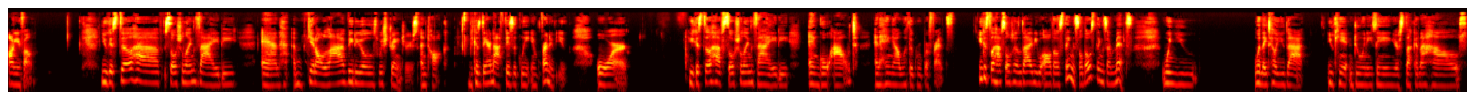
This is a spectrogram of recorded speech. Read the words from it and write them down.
on your phone. You could still have social anxiety and get on live videos with strangers and talk because they're not physically in front of you. Or you could still have social anxiety and go out and hang out with a group of friends you can still have social anxiety with all those things. So those things are myths. When you, when they tell you that you can't do anything, you're stuck in the house,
